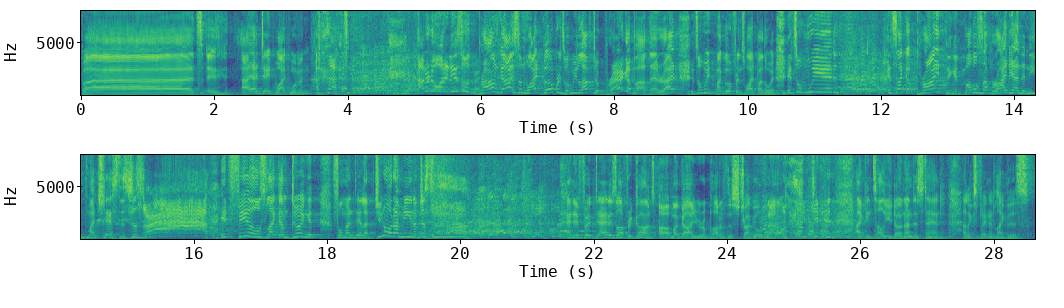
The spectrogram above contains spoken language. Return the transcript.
but I, I date white women. I don't know what it is with brown guys and white girlfriends, but we love to brag about that, right? It's a weird. My girlfriend's white, by the way. It's a weird. It's like a pride thing. It bubbles up right here underneath my chest. It's just. Ah! It feels like I'm doing it for Mandela. Do you know what I mean? I'm just. Ah! And if her dad is Afrikaans, oh my God, you're a part of the struggle now. I can tell you don't understand. I'll explain it like this.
